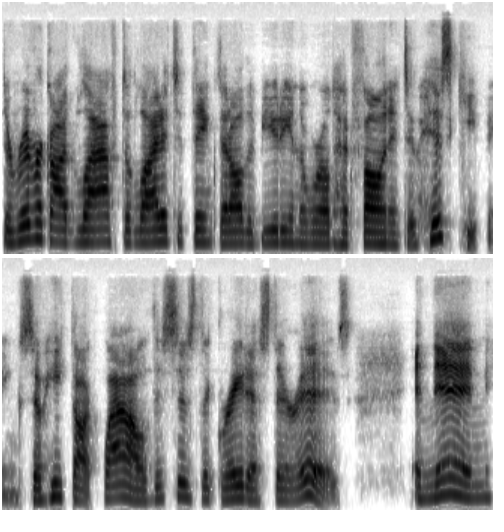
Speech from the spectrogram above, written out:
the river god laughed, delighted to think that all the beauty in the world had fallen into his keeping. So he thought, wow, this is the greatest there is. And then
